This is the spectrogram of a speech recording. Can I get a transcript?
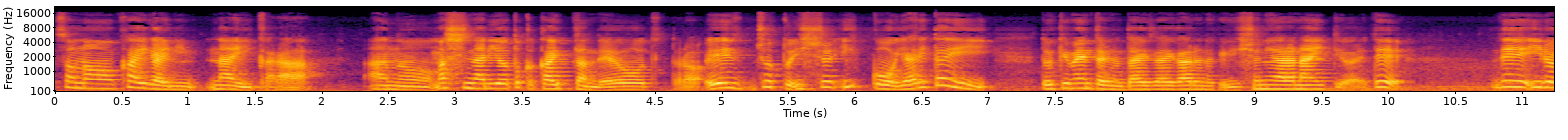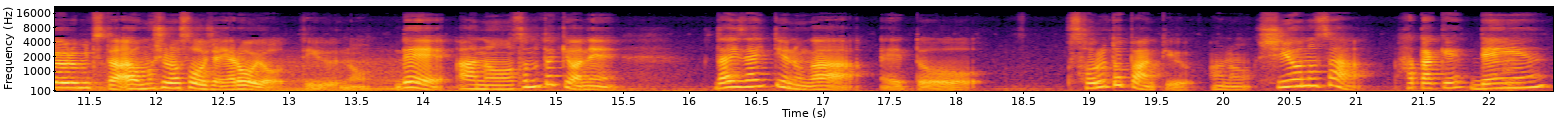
その海外にないからあの、まあ、シナリオとか書いてたんだよって言ったら「えちょっと一緒に一個やりたいドキュメンタリーの題材があるんだけど一緒にやらない?」って言われてでいろいろ見てたら「あ面白そうじゃんやろうよ」っていうのであのその時はね題材っていうのがえっ、とソルトパンっていうあの塩のさ畑田園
